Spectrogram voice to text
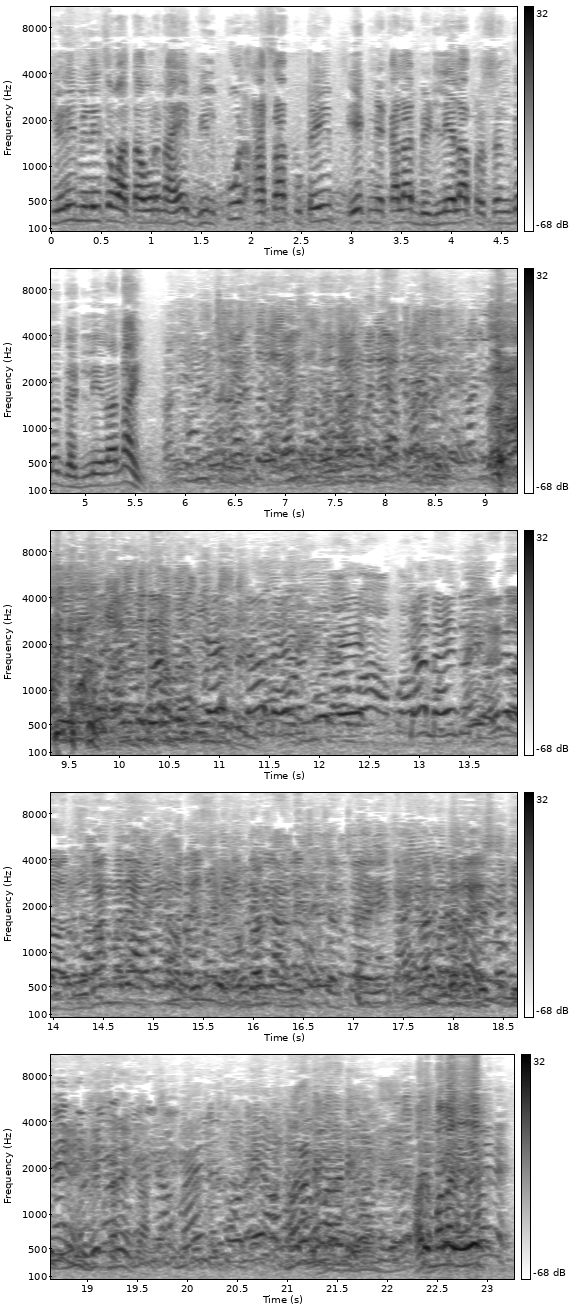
खेळीमिळीचं वातावरण आहे. बिलकुल असा कुठेही एकमेकाला भिडलेला प्रसंग घडलेला नाही. दोघांमध्ये आपण मध्यस्थी घडवून आणण्याची चर्चा आहे. दोघांमध्ये मध्यस्थी केली हे खरंय का? महेंद्र थोरवे मराठी मराठी. अरे मला एक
